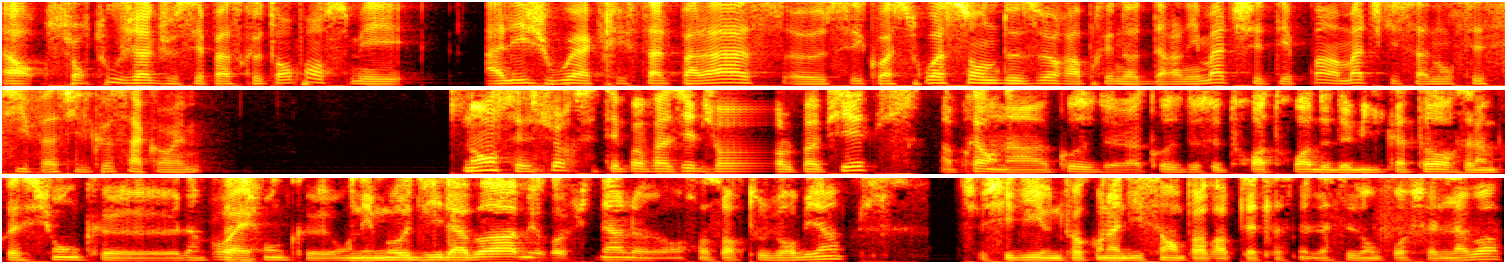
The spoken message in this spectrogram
Alors, surtout, Jacques, je sais pas ce que tu en penses, mais aller jouer à Crystal Palace, euh, c'est quoi 62 heures après notre dernier match C'était pas un match qui s'annonçait si facile que ça quand même. Non, c'est sûr que c'était pas facile sur le papier. Après, on a à cause de à cause de ce 3-3 de 2014, l'impression que l'impression qu'on est maudit là-bas, mais qu'au final, on s'en sort toujours bien. Ceci dit, une fois qu'on a dit ça, on perdra peut-être la, saison prochaine là-bas.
